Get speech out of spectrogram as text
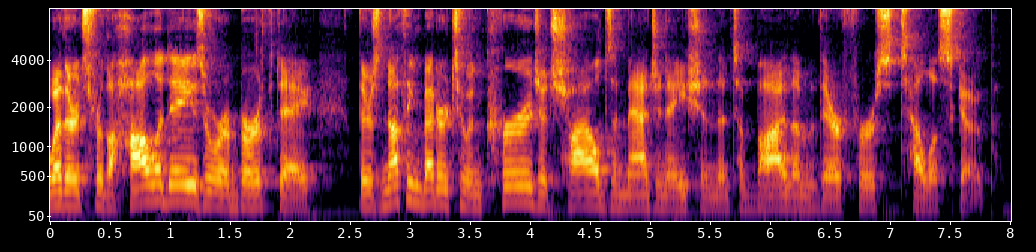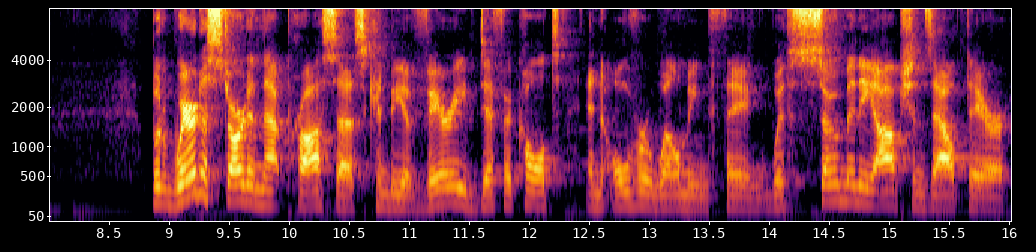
Whether it's for the holidays or a birthday, there's nothing better to encourage a child's imagination than to buy them their first telescope. But where to start in that process can be a very difficult and overwhelming thing with so many options out there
